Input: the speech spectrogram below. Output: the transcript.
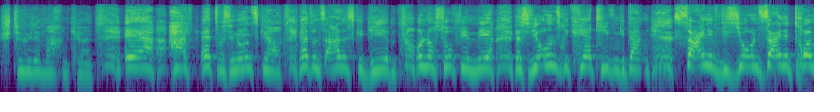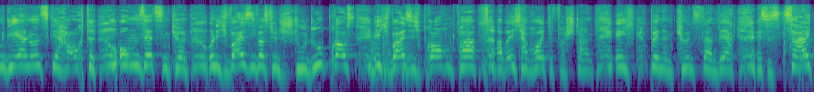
Stühle machen können. Er hat etwas in uns gehauen. Er hat uns alles gegeben und noch so viel mehr, dass wir unsere kreativen Gedanken, seine Vision, seine Träume, die er in uns gehaucht hat, umsetzen können. Und ich weiß nicht, was für einen Stuhl du brauchst. Ich weiß, ich brauche ein paar, aber ich habe heute verstanden, ich bin ein Künstler am Werk. Es ist Zeit,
